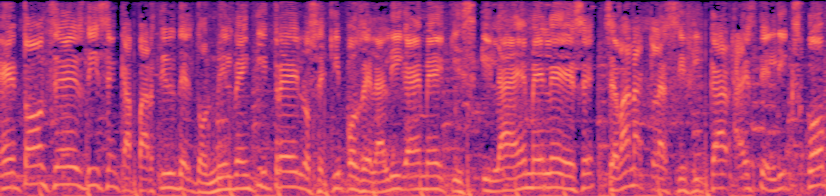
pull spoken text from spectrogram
Entonces dicen que a partir del 2023 los equipos de la Liga MX y la MLS se van a clasificar a este Leagues Cup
